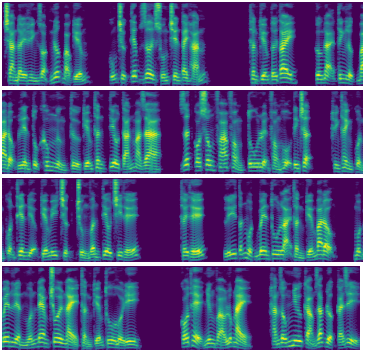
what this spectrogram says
tràn đầy hình giọt nước bảo kiếm, cũng trực tiếp rơi xuống trên tay hắn. Thân kiếm tới tay cương đại tinh lực ba động liên tục không ngừng từ kiếm thân tiêu tán mà ra, rất có sông phá phòng tu luyện phòng hộ tinh trận, hình thành quần quận thiên địa kiếm y trực trùng vân tiêu chi thế. Thấy thế, lý tẫn một bên thu lại thần kiếm ba động một bên liền muốn đem trôi này thần kiếm thu hồi đi. Có thể nhưng vào lúc này, hắn giống như cảm giác được cái gì.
